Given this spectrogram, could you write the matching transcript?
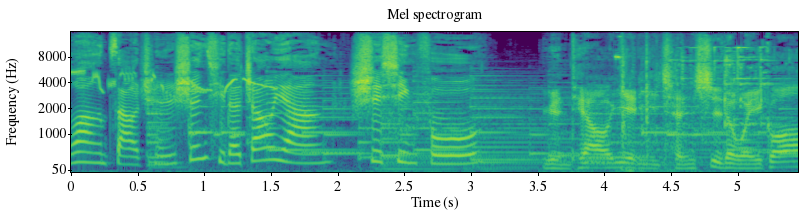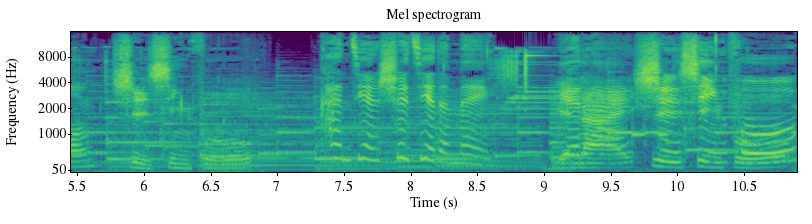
望早晨升起的朝阳是幸福，远眺夜里城市的微光是幸福，看见世界的美原来是幸福。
